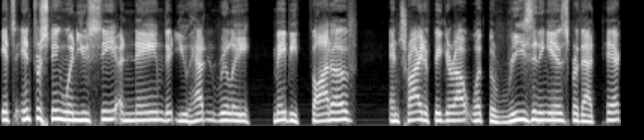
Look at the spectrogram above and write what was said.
It's interesting when you see a name that you hadn't really maybe thought of and try to figure out what the reasoning is for that pick.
